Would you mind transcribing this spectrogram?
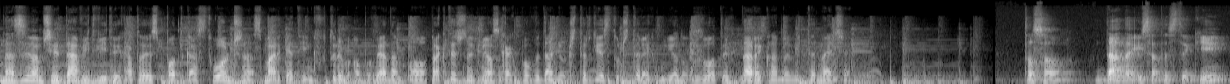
Nazywam się Dawid Witych, a to jest podcast Łączy Nas Marketing, w którym opowiadam o praktycznych wnioskach po wydaniu 44 milionów złotych na reklamę w internecie. To są dane i statystyki,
